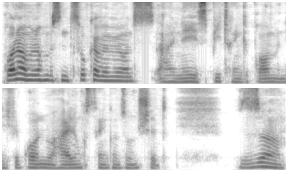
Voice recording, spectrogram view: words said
brauchen aber noch ein bisschen Zucker, wenn wir uns... Ah, nee, Speedtränke brauchen wir nicht. Wir brauchen nur Heilungstränke und so ein Shit. So.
